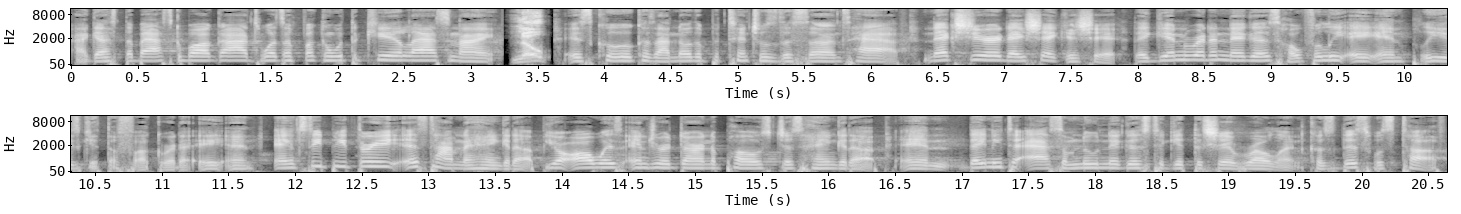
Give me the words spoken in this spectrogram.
I guess the basketball gods wasn't fucking with the kid last night. Nope. It's cool because I know the potentials the Suns have. Next year, they shaking shit. They getting rid of niggas. Hopefully, AN. Please get the fuck rid of AN. And CP3, it's time to hang it up. You're always injured during the post. Just hang it up. And they need to add some new niggas to get the shit rolling because this was tough.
